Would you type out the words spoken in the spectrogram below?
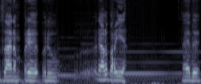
സാധനം ഒരു ഒരു ഒരാൾ പറയുക. അതായത്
